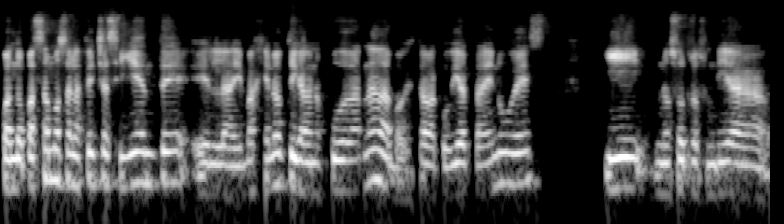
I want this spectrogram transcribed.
Cuando pasamos a la fecha siguiente, la imagen óptica no nos pudo dar nada porque estaba cubierta de nubes y nosotros un día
